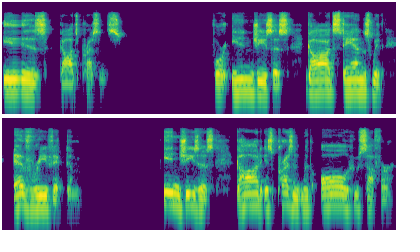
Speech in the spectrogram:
is God's presence. For in Jesus, God stands with every victim in Jesus, God is present with all who suffer,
